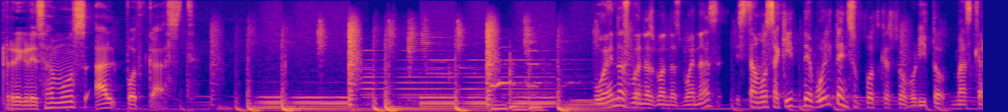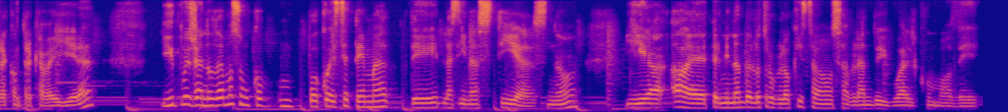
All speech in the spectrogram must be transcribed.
Regresamos al podcast. Buenas, buenas, buenas, buenas. Estamos aquí de vuelta en su podcast favorito, Máscara contra Cabellera. Y pues reanudamos un, poco este tema de las dinastías, ¿no? Y ah, ah, terminando el otro bloque estábamos hablando igual como de,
